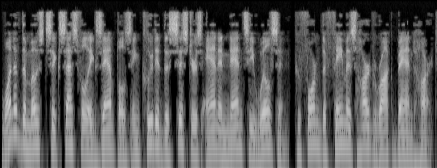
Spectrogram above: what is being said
One of the most successful examples included the sisters Ann and Nancy Wilson, who formed the famous hard rock band Heart.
